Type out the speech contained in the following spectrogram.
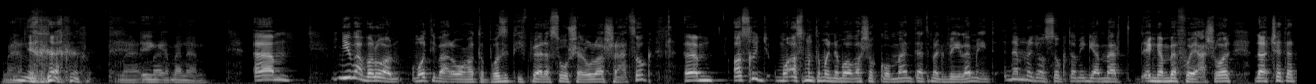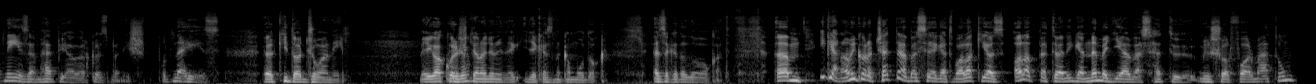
mert, mert, mert, mert nem. Um, nyilvánvalóan motiválóan hat a pozitív példa, szó se róla, srácok. Um, az, hogy ma azt mondtam, hogy nem olvasok kommentet, meg véleményt, nem nagyon szoktam, igen, mert engem befolyásol, de a csetet nézem happy hour közben is. Ott nehéz kidadzsolni. Még akkor igen. is, hogyha nagyon igye- igyekeznek a modok ezeket a dolgokat. Um, igen, amikor a csettel beszélget valaki, az alapvetően igen nem egy élvezhető műsorformátum,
